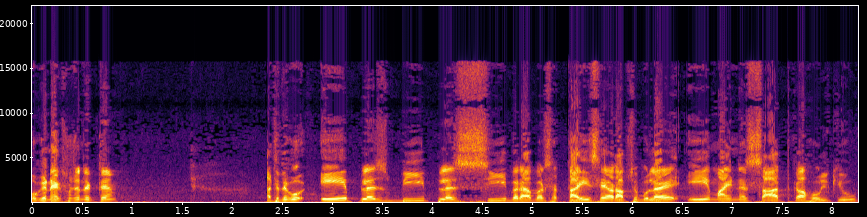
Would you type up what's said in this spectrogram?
ओके नेक्स्ट क्वेश्चन देखते हैं। अच्छा देखो, a plus b plus c बराबर सत्ताईस है और आपसे बोला है a माइनस सात का whole cube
